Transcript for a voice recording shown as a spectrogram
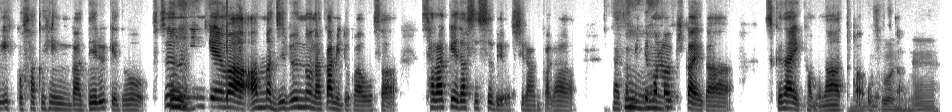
一個作品が出るけど、普通の人間はあんま自分の中身とかをさ、さらけ出す術を知らんから、なんか見てもらう機会が少ないかもなとか思そうった。だね。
